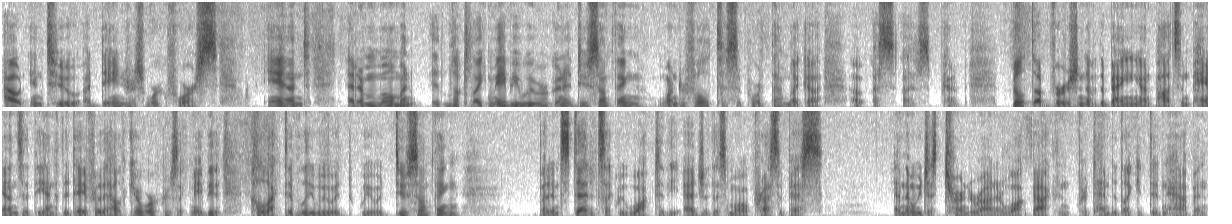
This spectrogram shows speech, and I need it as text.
out into a dangerous workforce. And at a moment, it looked like maybe we were going to do something wonderful to support them, like a, a, a, a kind of built up version of the banging on pots and pans at the end of the day for the healthcare workers. Like maybe collectively we would we would do something, but instead it's like we walked to the edge of this moral precipice, and then we just turned around and walked back and pretended like it didn't happen.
